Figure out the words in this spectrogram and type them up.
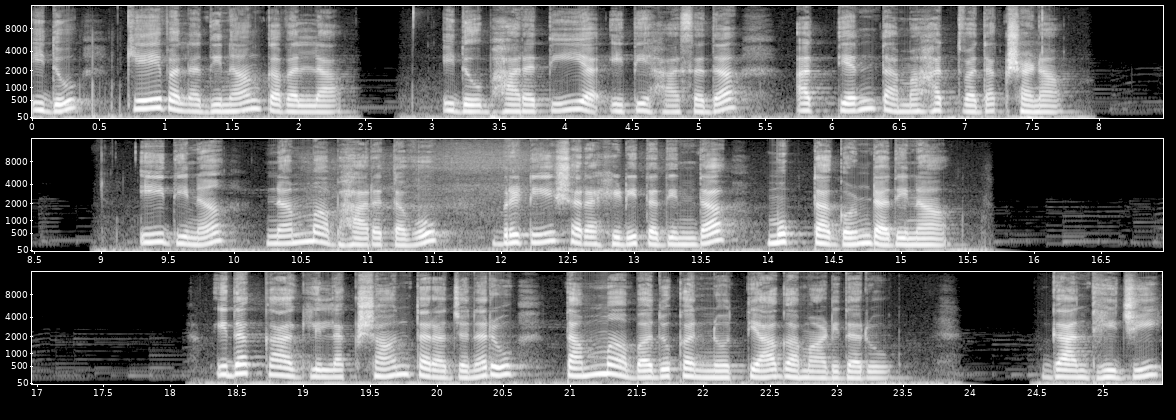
ಇದು ಕೇವಲ ದಿನಾಂಕವಲ್ಲ. ಇದು ಭಾರತೀಯ ಇತಿಹಾಸದ ಅತ್ಯಂತ ಮಹತ್ವದ ಕ್ಷಣ. ಈ ದಿನ ನಮ್ಮ ಭಾರತವು ಬ್ರಿಟಿಷರ ಹಿಡಿತದಿಂದ ಮುಕ್ತಗೊಂಡ ದಿನ. ಇದಕ್ಕಾಗಿ ಲಕ್ಷಾಂತರ ಜನರು ತಮ್ಮ ಬದುಕನ್ನು ತ್ಯಾಗ ಮಾಡಿದರು. ಗಾಂಧೀಜಿ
